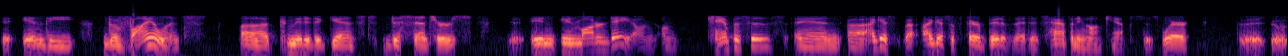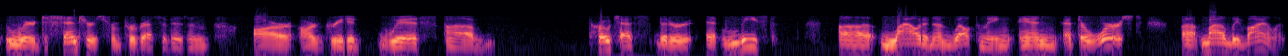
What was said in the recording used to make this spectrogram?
in the the violence uh, committed against dissenters in in modern day on on campuses, and uh, I guess I guess a fair bit of it is happening on campuses where where dissenters from progressivism are are greeted with um, protests that are at least uh, loud and unwelcoming, and at their worst, uh, mildly violent.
